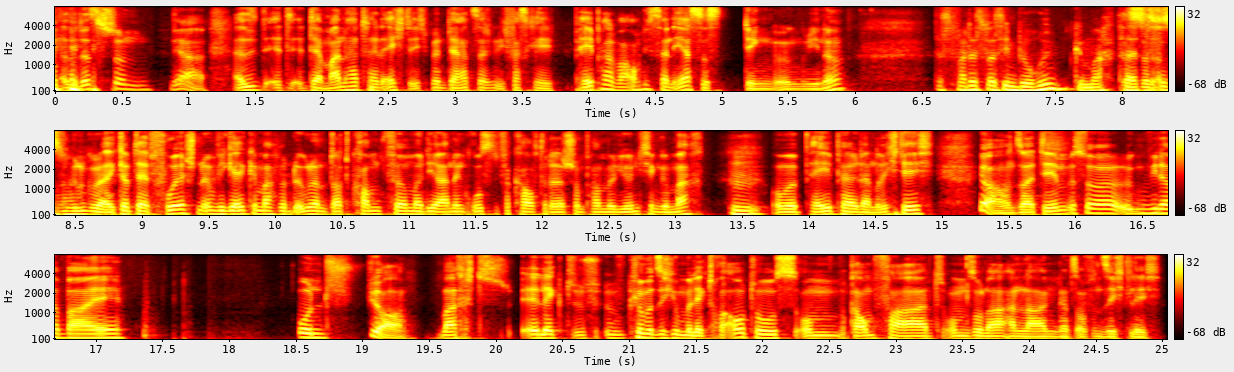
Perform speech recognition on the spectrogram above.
Also das ist schon, ja. Also der Mann hat halt echt, ich meine, der hat, ich weiß gar nicht, PayPal war auch nicht sein erstes Ding irgendwie, ne? Das war das, was ihn berühmt gemacht hat. Das, das ist berühmt gemacht. Ich glaube, der hat vorher schon irgendwie Geld gemacht mit irgendeiner Dotcom-Firma, die er an den Großen verkauft hat, hat er schon ein paar Millionchen gemacht. Mhm. Und mit PayPal dann richtig. Ja, und seitdem ist er irgendwie dabei und ja, macht Elekt kümmert sich um Elektroautos, um Raumfahrt, um Solaranlagen, ganz offensichtlich.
